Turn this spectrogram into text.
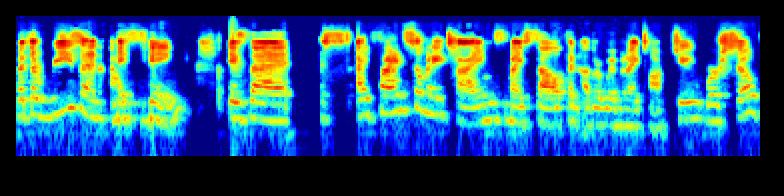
But the reason I think is that I find so many times myself and other women I talk to, we're so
